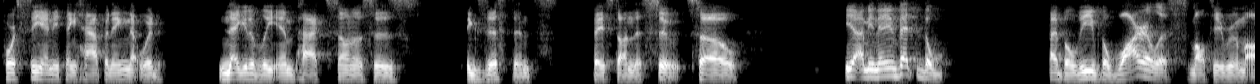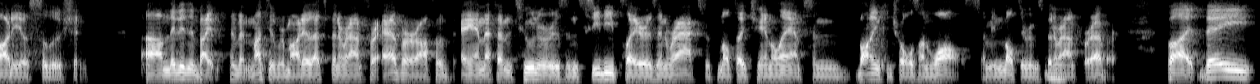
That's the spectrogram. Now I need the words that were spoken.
foresee anything happening that would negatively impact Sonos's existence based on this suit. So, yeah, I mean, they invented the, I believe, the wireless multi-room audio solution. Um, they didn't invite, invent multi-room audio. That's been around forever off of AM/FM tuners and CD players and racks with multi-channel amps and volume controls on walls. I mean, multi-room's been mm-hmm. around forever. But they,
